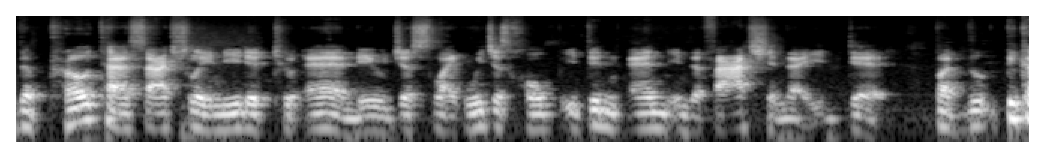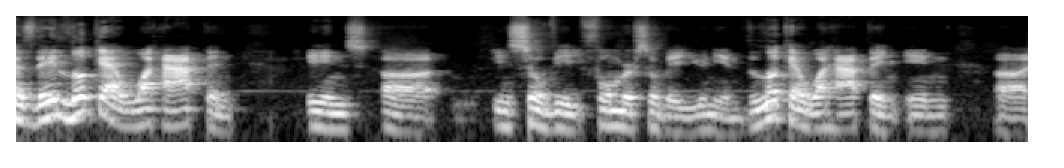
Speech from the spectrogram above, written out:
the protests actually needed to end. It was just like we just hope it didn't end in the fashion that it did. But because they look at what happened in uh, in Soviet former Soviet Union, they look at what happened in uh,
